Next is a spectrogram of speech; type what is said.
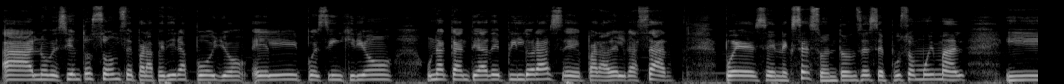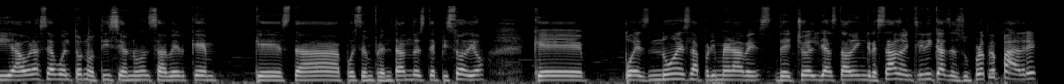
al 911 para pedir apoyo. Él pues ingirió una cantidad de píldoras eh, para adelgazar, pues en exceso, entonces se puso muy mal y ahora se ha vuelto noticia, ¿no? Saber que que está pues enfrentando este episodio que pues no es la primera vez. De hecho, él ya ha estado ingresado en clínicas de su propio padre,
